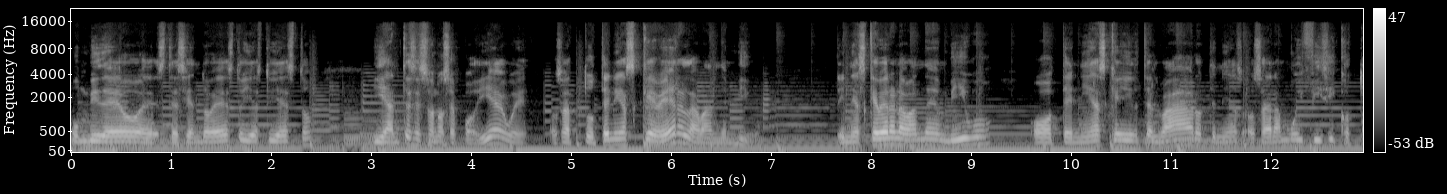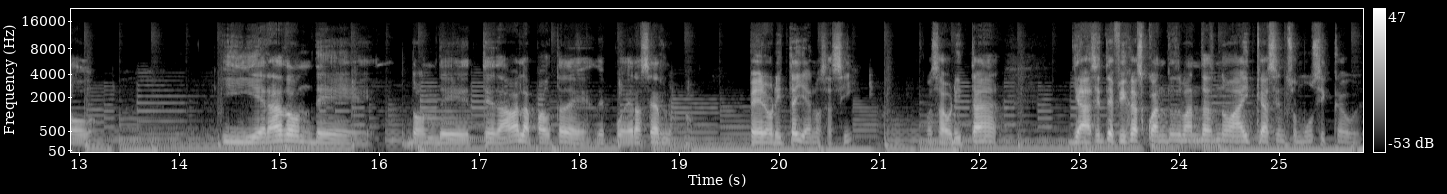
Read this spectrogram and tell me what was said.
un video este, haciendo esto y esto y esto. Y antes eso no se podía, güey. O sea, tú tenías que ver a la banda en vivo. Tenías que ver a la banda en vivo o tenías que irte al bar o tenías, o sea, era muy físico todo. Y era donde donde te daba la pauta de, poder hacerlo, ¿no? Pero ahorita ya no es así. O sea, ahorita ya si te fijas cuántas bandas no hay que hacen su música, güey.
